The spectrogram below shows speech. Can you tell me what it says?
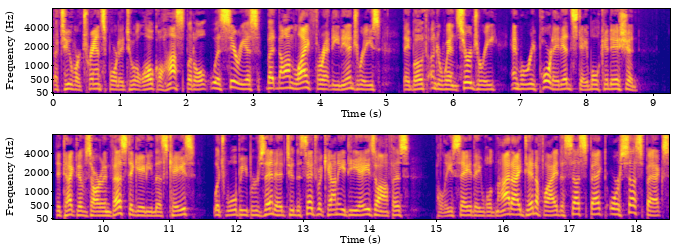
The two were transported to a local hospital with serious but non-life-threatening injuries. They both underwent surgery and were reported in stable condition. Detectives are investigating this case, which will be presented to the Sedgwick County DA's office. Police say they will not identify the suspect or suspects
